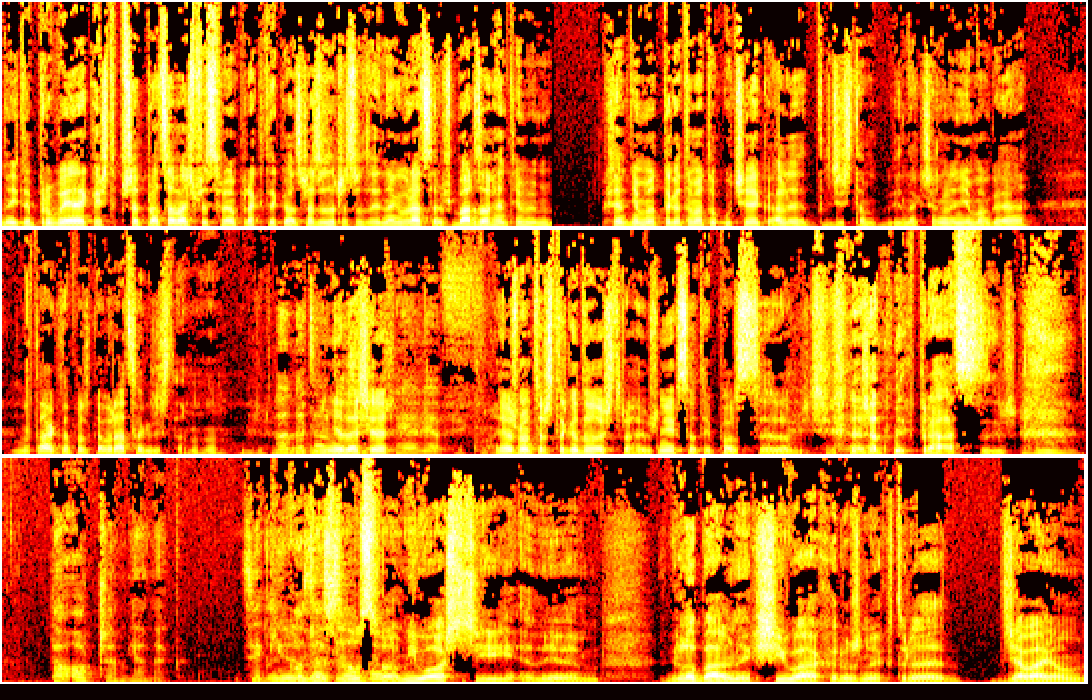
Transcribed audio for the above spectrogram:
No i to próbuję jakoś to przepracować przez swoją praktykę. Od czasu do czasu to jednak wraca. Już bardzo chętnie bym chętnie bym od tego tematu uciekł, ale gdzieś tam jednak ciągle nie mogę. No tak, ta Polska wraca gdzieś tam. No, no, no nie da się. Ja już mam też tego dość trochę, już nie chcę o tej Polsce robić żadnych prac. Już. To o czym, Janek? Z jakiego no nie, zasobu? Mnóstwo miłości, nie wiem, globalnych siłach różnych, które działają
